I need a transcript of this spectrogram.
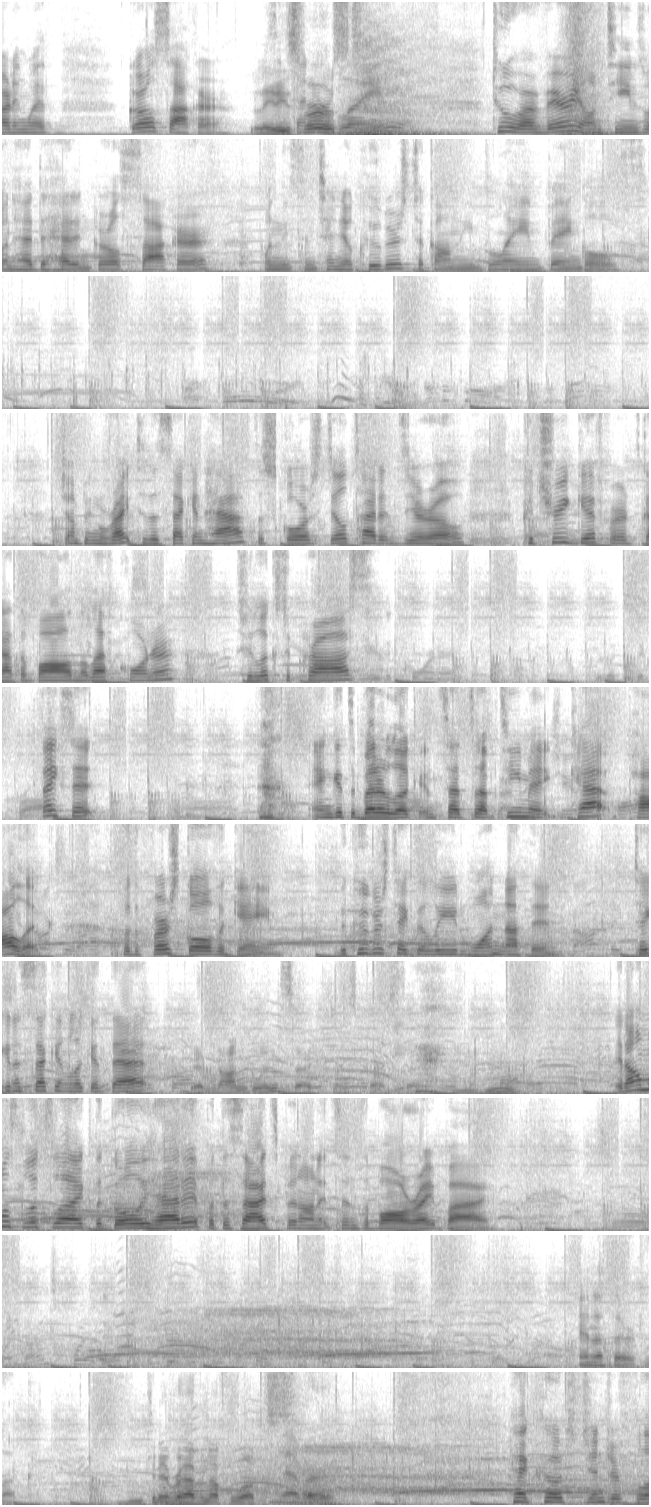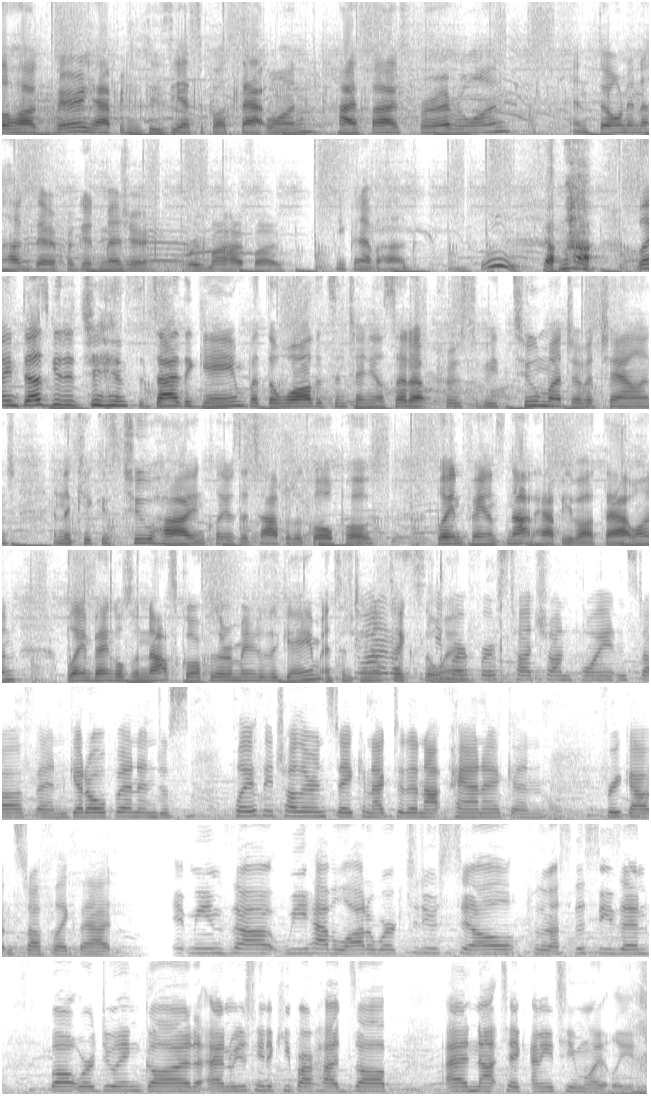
Starting with girls soccer. Ladies Centennial first. Two of our very own teams went head to head in girls soccer when the Centennial Cougars took on the Blaine Bengals. Jumping right to the second half, the score still tied at zero. Katrie Gifford's got the ball in the left corner. She looks across, fakes it, and gets a better look and sets up teammate Kat Pollock for the first goal of the game. The Cougars take the lead 1 0. Taking a second look at that, Yeah, non-Glinsack. Nice pass there. Mm-hmm. it almost looks like the goalie had it, but the side spin on it sends the ball right by. And a third look. You can never have enough looks. Never. Head coach Ginger Flohawk very happy and enthusiastic about that one. High fives for everyone, and thrown in a hug there for good measure. Where's my high five? You can have a hug. Woo! Blaine does get a chance to tie the game, but the wall that Centennial set up proves to be too much of a challenge, and the kick is too high and clears the top of the goalpost. Blaine fans not happy about that one. Blaine Bengals will not score for the remainder of the game, and Centennial wanted takes us the keep win. our first touch on point and stuff and get open and just play with each other and stay connected and not panic and freak out and stuff like that. It means that we have a lot of work to do still for the rest of the season, but we're doing good and we just need to keep our heads up and not take any team lightly.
